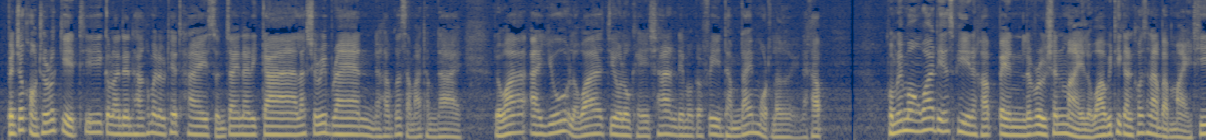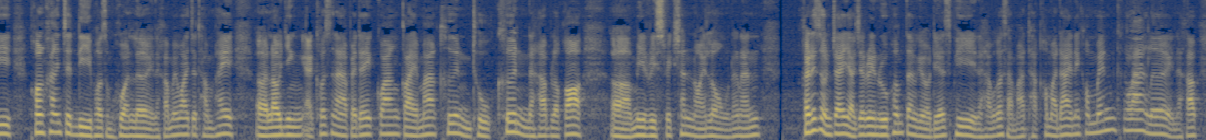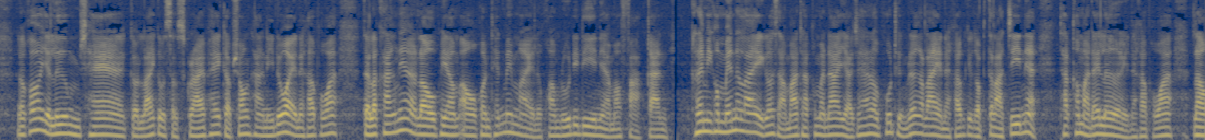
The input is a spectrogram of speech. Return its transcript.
เป็นเจ้าของธุรกิจที่กำลังเดินทางเข้ามาในประเทศไทย สนใจนาฬิกา Luxury Brand นะครับ ก็สามารถทำได้ หรือว่าอายุ หรือว่า geolocation demography ทำได้หมดเลยนะครับ ผมเลยมองว่า DSP นะครับเป็น revolution ใหม่หรือว่าวิธีการโฆษณาแบบใหม่ที่ค่อนข้างจะดีพอสมควรเลยนะครับ ไม่ว่าจะทำให้เรายิงแอดโฆษณาไปได้กว้างไกลมากขึ้นถูกขึ้นนะครับ แล้วก็มี restriction น้อยลง ดังนั้นใครที่สนใจอยากจะเรียนรู้เพิ่มเติมเกี่ยวกับ DSP นะครับก็สามารถทักเข้ามาได้ในคอมเมนต์ข้างล่างเลยนะครับ แล้วก็อย่าลืมแชร์กดไลค์กด subscribe ให้กับช่องทางนี้ด้วยนะครับ เพราะว่าแต่ละครั้งเนี่ยเราพยายามเอาคอนเทนต์ใหม่ๆ หรือความรู้ดีๆเนี่ยมาฝากกัน ใครมีคอมเมนต์อะไรก็สามารถทักเข้ามาได้ อยากจะให้เราพูดถึงเรื่องอะไรนะครับ เกี่ยวกับตลาดจีนเนี่ยทักเข้ามาได้เลยนะครับ เพราะว่าเรา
